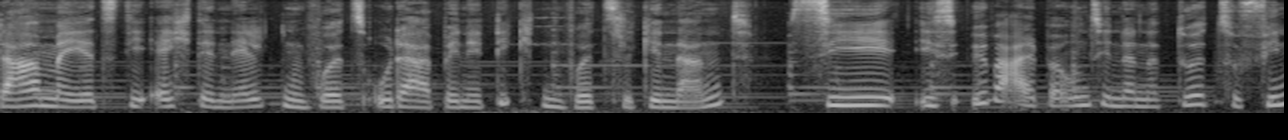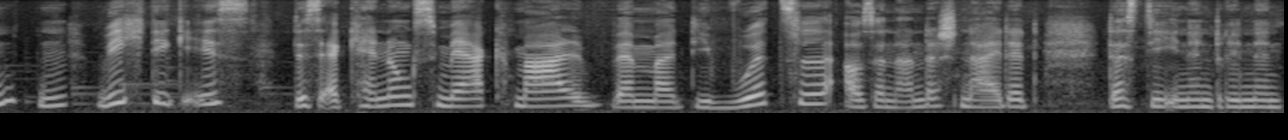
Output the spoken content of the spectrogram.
Da haben wir jetzt die echte Nelkenwurz oder Benediktenwurzel genannt. Sie ist überall bei uns in der Natur zu finden. Wichtig ist das Erkennungsmerkmal, wenn man die Wurzel auseinanderschneidet, dass die innen drinnen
